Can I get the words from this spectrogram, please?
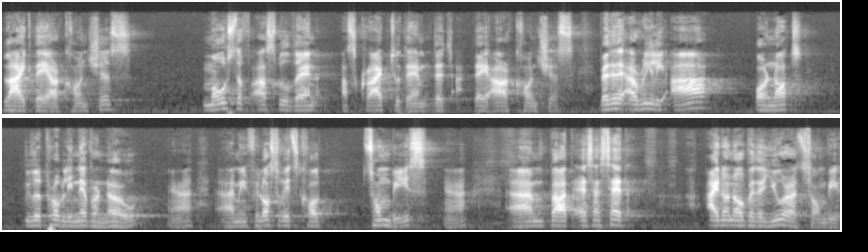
like they are conscious, most of us will then ascribe to them that they are conscious. Whether they really are or not, we will probably never know. Yeah? I mean, philosophy it's called zombies. Yeah? Um, but as I said, I don't know whether you are a zombie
